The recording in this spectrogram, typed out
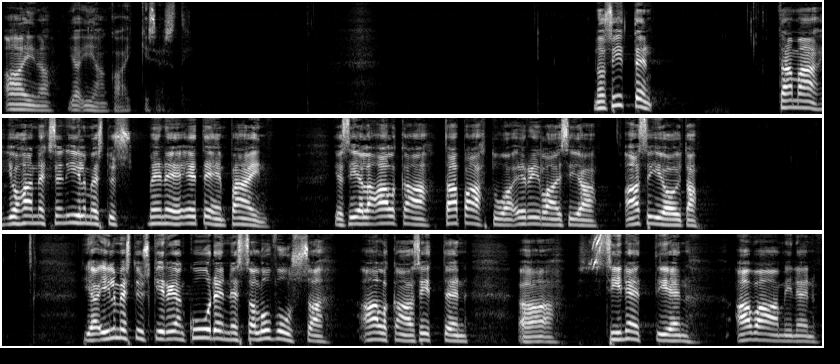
aina ja iankaikkisesti. No sitten tämä Johanneksen ilmestys menee eteenpäin ja siellä alkaa tapahtua erilaisia asioita. Ja ilmestyskirjan kuudennessa luvussa alkaa sitten äh, sinettien avaaminen,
